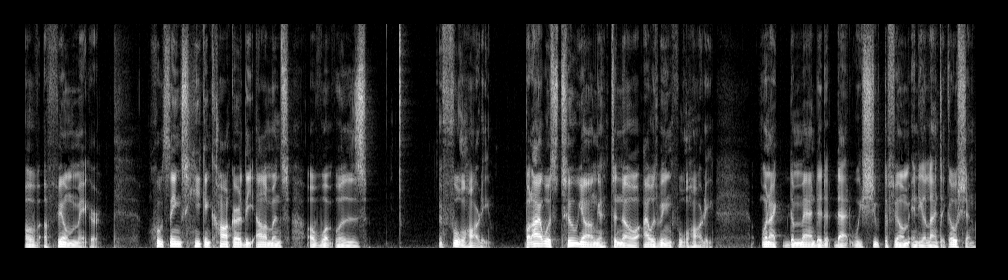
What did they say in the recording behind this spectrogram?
of a filmmaker who thinks he can conquer the elements of what was foolhardy. But I was too young to know I was being foolhardy when I demanded that we shoot the film in the Atlantic Ocean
